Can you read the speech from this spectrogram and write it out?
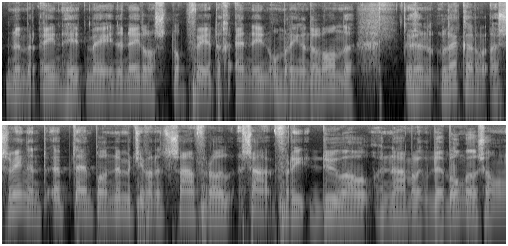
nummer 1 hit mee in de Nederlandse top 40 en in omringende landen. Dus een lekker eh, swingend uptempo nummertje van het Safri duo, namelijk de Bongo Song.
